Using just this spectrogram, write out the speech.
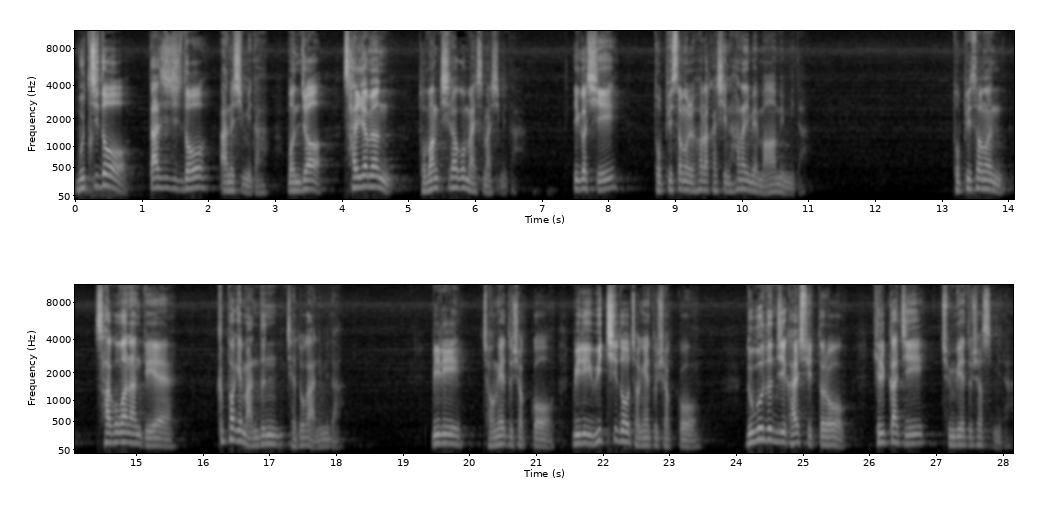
묻지도 따지지도 않으십니다. 먼저 살려면 도망치라고 말씀하십니다. 이것이 도피성을 허락하신 하나님의 마음입니다. 도피성은 사고가 난 뒤에 급하게 만든 제도가 아닙니다. 미리 정해 두셨고 미리 위치도 정해 두셨고 누구든지 갈 수 있도록 길까지 준비해 두셨습니다.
